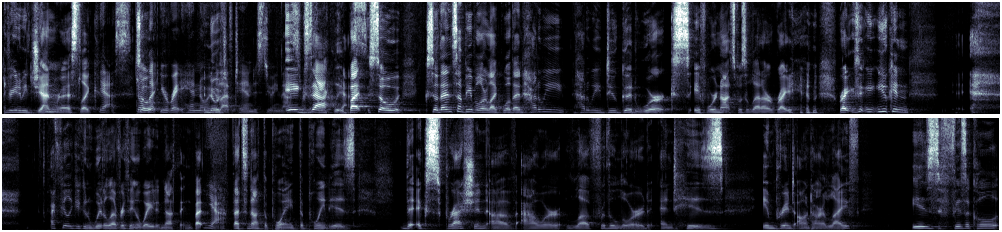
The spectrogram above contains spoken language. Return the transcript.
if you're gonna be generous, like yes. Don't so- let your right hand know what no, your left hand is doing. That sort of exactly Yes. but so so then some people are like well then how do we how do we do good works if we're not supposed to let our right hand right so you can i feel like you can whittle everything away to nothing but Yeah. that's not the point the point is the expression of our love for the lord and his imprint onto our life is physical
